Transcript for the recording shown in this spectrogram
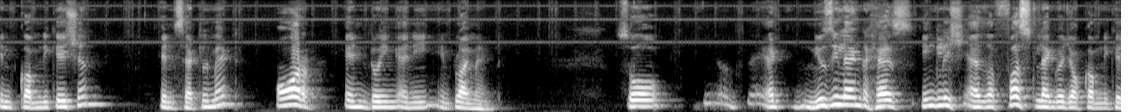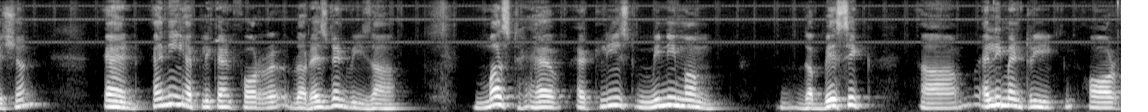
in communication, in settlement or in doing any employment. So New Zealand has English as a first language of communication and any applicant for the resident visa must have at least minimum the basic uh, elementary or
